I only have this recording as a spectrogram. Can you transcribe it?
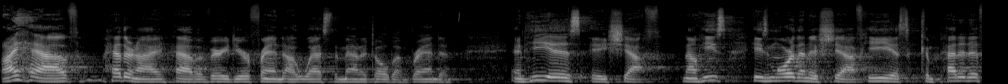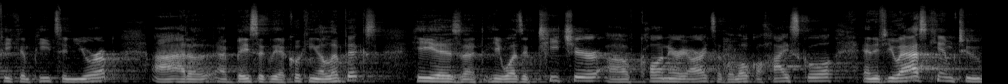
I have, Heather and I have a very dear friend out west in Manitoba, Brandon, and he is a chef. Now, he's, he's more than a chef. He is competitive. He competes in Europe uh, at, a, at basically a cooking Olympics. He, is a, he was a teacher of culinary arts at the local high school, and if you ask him to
